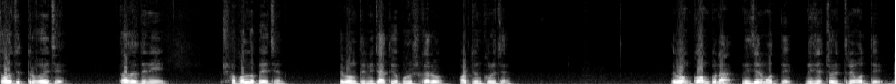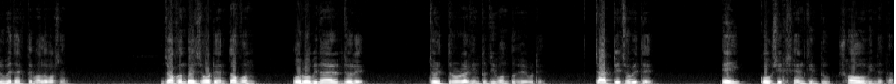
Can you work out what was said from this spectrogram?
চলচ্চিত্র হয়েছে, তাতে তিনি সাফল্য পেয়েছেন এবং তিনি জাতীয় পুরস্কারও অর্জন করেছেন। এবং কঙ্কনা নিজের মধ্যে, নিজের চরিত্রের মধ্যে ডুবে থাকতে ভালোবাসেন। যখন ভেসে ওঠেন, তখন ওর অভিনয়ের জোরে চরিত্ররা কিন্তু জীবন্ত হয়ে ওঠে। চারটি ছবিতে এই কৌশিক সেন কিন্তু সহ অভিনেতা।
